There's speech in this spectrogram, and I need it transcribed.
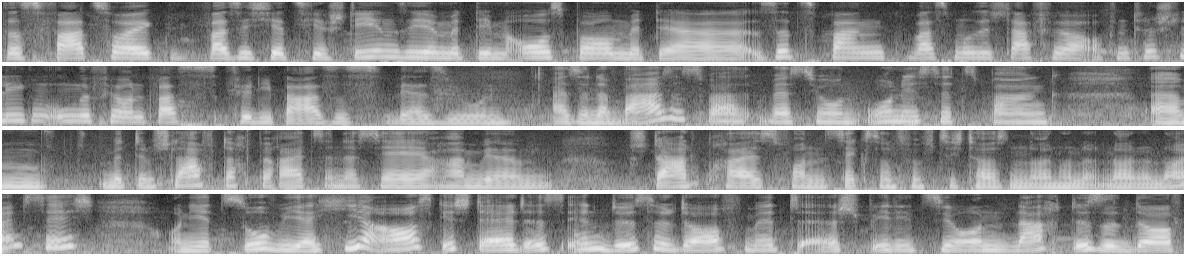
Das Fahrzeug, was ich jetzt hier stehen sehe, mit dem Ausbau, mit der Sitzbank, was muss ich dafür auf den Tisch legen ungefähr und was für die Basisversion? Also eine Basisversion ohne Sitzbank, ähm, mit dem Schlafdach bereits in der Serie haben wir Startpreis von 56.999 und jetzt so wie er hier ausgestellt ist in Düsseldorf mit äh, Spedition nach Düsseldorf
